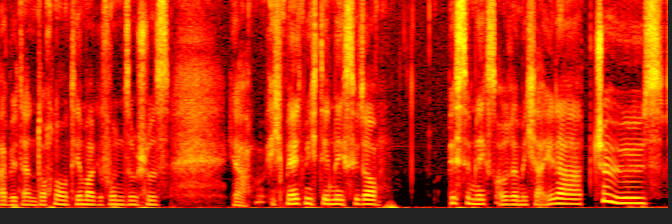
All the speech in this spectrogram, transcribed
Habe dann doch noch ein Thema gefunden zum Schluss ja, ich melde mich demnächst wieder. Bis demnächst, eure Michaela. Tschüss.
